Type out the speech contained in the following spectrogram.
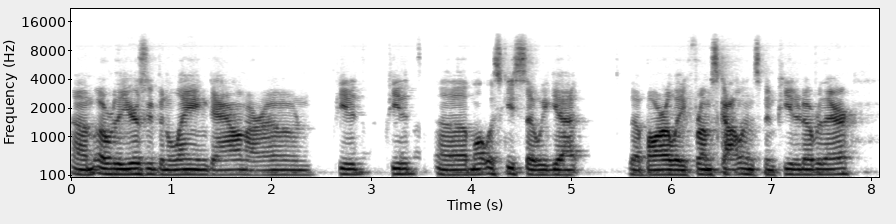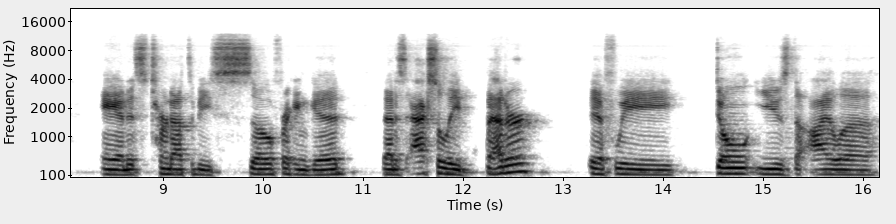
um, over the years, we've been laying down our own peated peated uh, malt whiskey. So we get the barley from Scotland. It's been peated over there, and it's turned out to be so freaking good that it's actually better if we don't use the Islay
